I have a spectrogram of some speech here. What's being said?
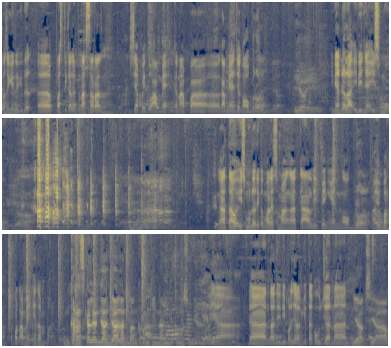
Langsung gitu gitu. Eh, pasti kalian penasaran siapa itu Ame, kenapa eh, kami aja ngobrol. Iya, iya. Ini adalah idenya Ismu. Nggak tahu Ismu dari kemarin semangat kali pengen ngobrol. Ayo bang, tempat Ame kita bang. Karena sekalian jalan-jalan Bang ke Bang Kinang gitu maksudnya. Oh, ya. Dan tadi di perjalanan kita kehujanan. Siap, siap.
